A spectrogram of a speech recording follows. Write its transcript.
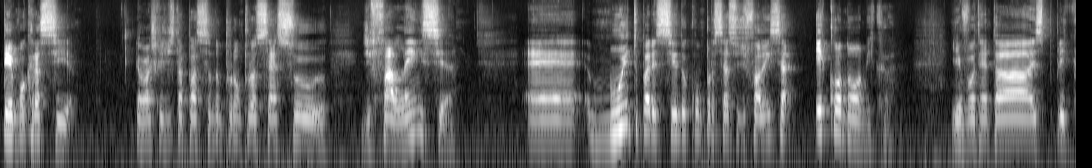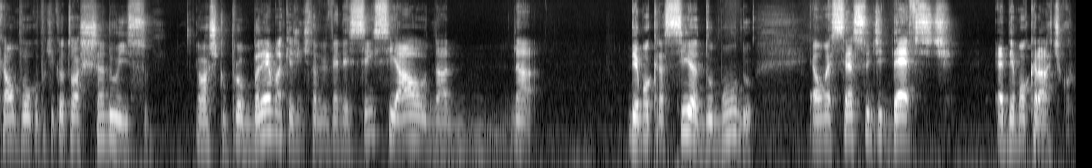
democracia. Eu acho que a gente está passando por um processo de falência é, muito parecido com o processo de falência econômica. E eu vou tentar explicar um pouco porque que eu estou achando isso. Eu acho que o problema que a gente está vivendo essencial na, na democracia do mundo é um excesso de déficit. É democrático.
